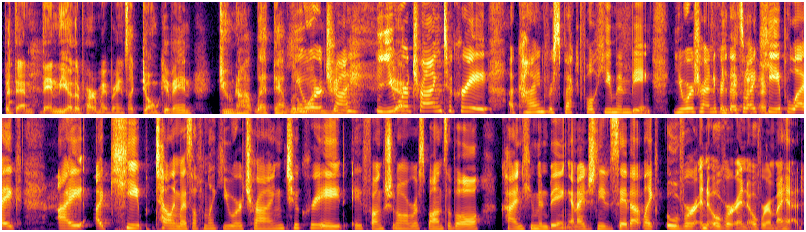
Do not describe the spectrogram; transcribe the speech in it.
But then, then the other part of my brain's like, "Don't give in. Do not let that little you one." are trying you Yeah. are trying to create a kind respectful human being you are trying to create that's what i keep like i i keep telling myself i'm like you are trying to create a functional responsible kind human being and i just need to say that like over and over and over in my head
